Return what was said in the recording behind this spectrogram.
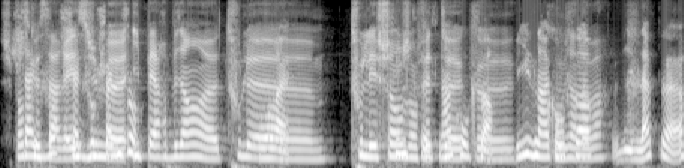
Je pense Chaque que ça jour, résume euh, jour. hyper bien euh, tout le tout l'échange en fait euh, l'inconfort. que- Vive l'inconfort, vive la peur.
